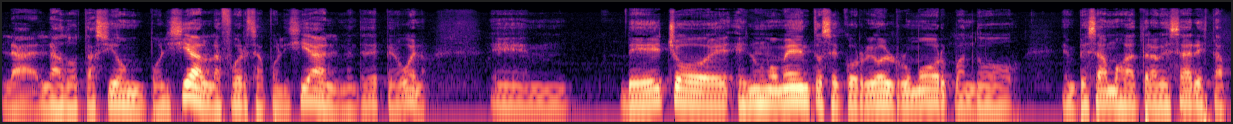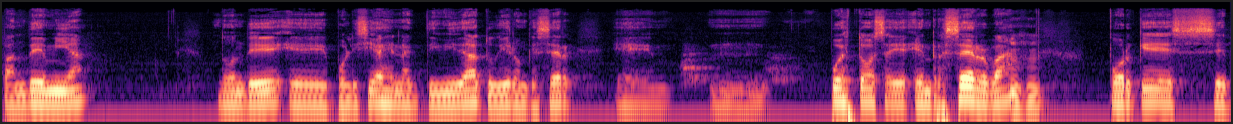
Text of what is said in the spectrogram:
la, dotación policial, la fuerza policial, ¿me entendés? Pero bueno, em, de hecho e, en un momento se corrió el rumor cuando empezamos a atravesar esta pandemia, donde eh, policías en actividad tuvieron que ser em, mm, puestos eh, en reserva porque se,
